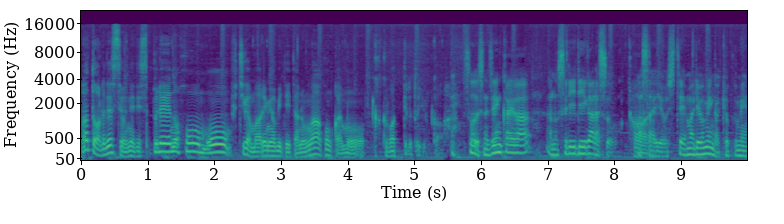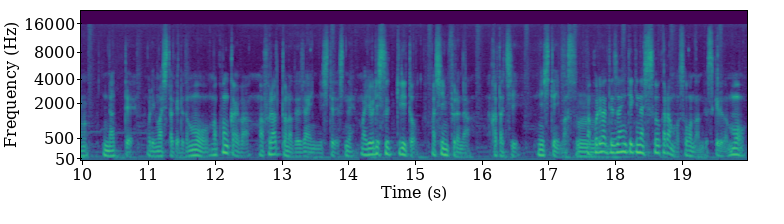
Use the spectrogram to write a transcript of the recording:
あとあれですよね。ディスプレイの方も縁が丸みを帯びていたのが今回もう角張ってるというか。そうですね。前回はあの 3D ガラスを採用して、はい、まあ、両面が曲面になっておりましたけれども、まあ、今回はまあフラットなデザインにしてですね、まあ、よりすっきりとシンプルな形にしています、まあ、これはデザイン的な思想からもそうなんですけれども、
